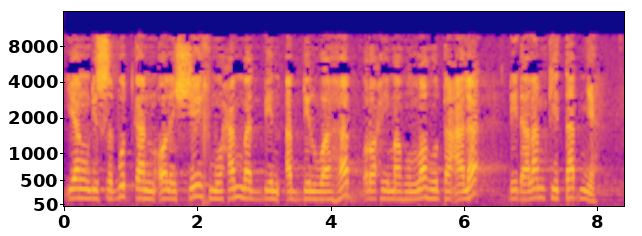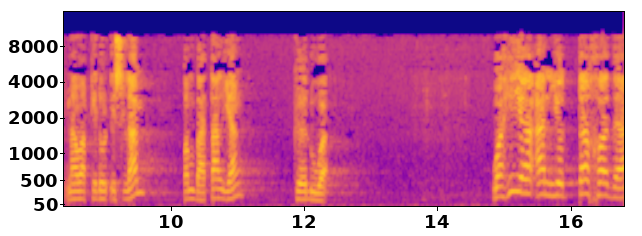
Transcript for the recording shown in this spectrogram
yang disebutkan oleh Syekh Muhammad bin Abdul Wahab rahimahullahu taala di dalam kitabnya Nawakidul Islam pembatal yang kedua. Wahia an yuttakhadha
